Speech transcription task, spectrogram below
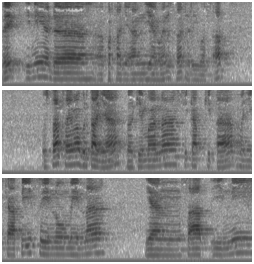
Baik ini ada eh, pertanyaan yang lain Ustaz dari WhatsApp Ustadz saya mau bertanya bagaimana sikap kita menyikapi fenomena yang saat ini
